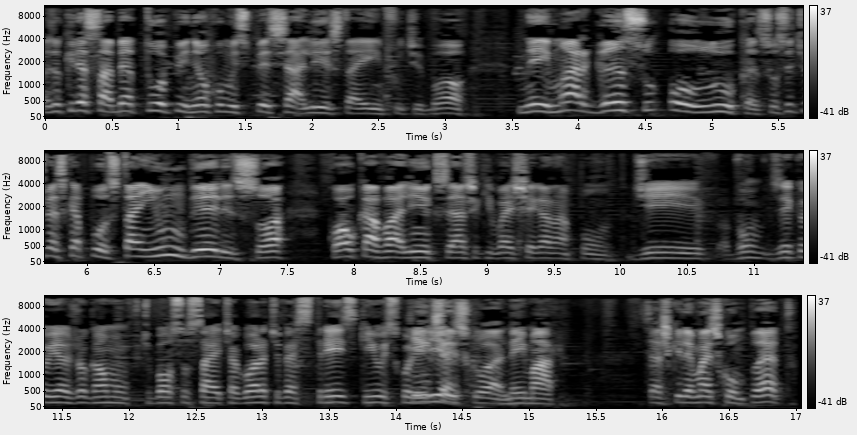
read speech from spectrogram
Mas eu queria saber a tua opinião como especialista aí em futebol. Neymar, Ganso ou Lucas? Se você tivesse que apostar em um deles só, qual cavalinho que você acha que vai chegar na ponta? De. Vamos dizer que eu ia jogar um futebol society agora, tivesse três, quem eu escolheria? Quem que você escolhe? Neymar. Você acha que ele é mais completo?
